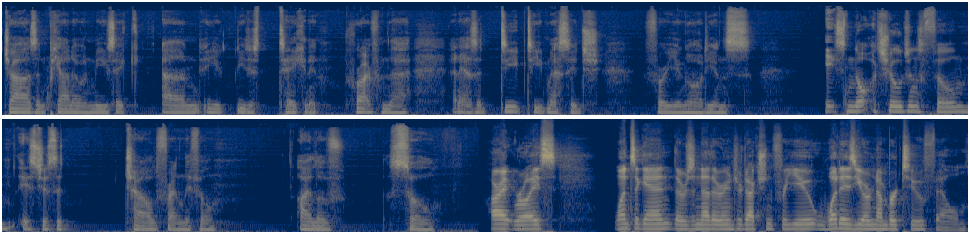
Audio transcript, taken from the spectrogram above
jazz and piano and music, and you, you just taken it right from there and it has a deep, deep message for a young audience. It's not a children's film, it's just a child friendly film. I love Soul. All right, Royce. Once again, there's another introduction for you. What is your number two film?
